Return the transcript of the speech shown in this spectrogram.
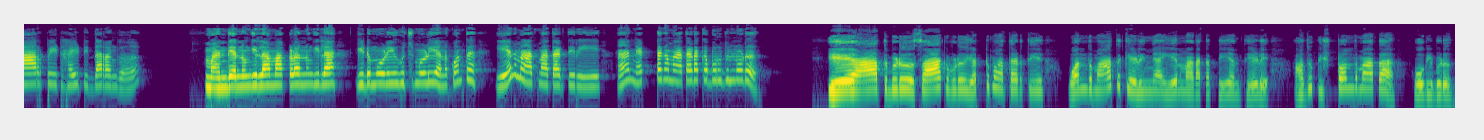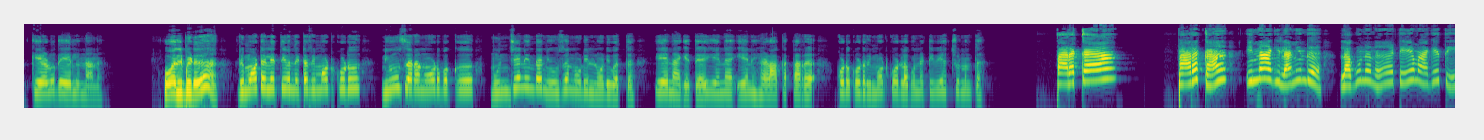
ಆರ್ ಫೀಟ್ ಹೈಟ್ ಇದ್ದಾರಂಗ? ಮಂದಿ ಅನ್ನಂಗಿಲ್ಲ ಮಕ್ಕಳ ಅನ್ನಂಗಿಲ್ಲ ಗಿಡ್ಮುಳಿ ಹುಚ್ಚಮೂಳಿ ಅನ್ಕೊಂತ ಏನ್ ಮಾತ್ ಮಾತಾಡ್ತೀರಿ? ಆ ನೆಟ್ಟಗ ಮಾತಾಡಕ ಬರುದಿಲ್ಲ ನೋಡು. ಏ ಆತ್ ಬಿಡು ಸಾಕ್ ಬಿಡು ಎಷ್ಟು ಮಾತಾಡ್ತಿ? ಒಂದ್ ಮಾತು ಕೇಳಿನ್ಯಾ ಏನ್ ಮಾಡಕತ್ತಿ ಅಂತ ಹೇಳಿ. ಅದಕ್ಕೆ ಇಷ್ಟೊಂದು ಮಾತಾ? ಹೋಗ್ಲಿ ಬಿಡು ಕೇಳುದೇ ಇಲ್ಲ ನಾನು. ಹೋಲ್ ಬಿಡು. ರಿಮೋಟ್ ಅಲ್ಲಿ ಒಂದು ಇಟ್ಟ ರಿಮೋಟ್ ಕೊಡು. ನ್ಯೂಸ್ ಅರ ನೋಡ್ಬೇಕು. ಮುಂಜಾನಿಂದ ನ್ಯೂಸ್ ನೋಡಿಲ್ ನೋಡಿ ಇವತ್ತು. ಏನಾಗೈತೆ? ಏನ ಏನು ಹೇಳಾಕತ್ತಾರ? ಕೊಡು ಕೊಡು ರಿಮೋಟ್ ಕೊಡು ಲಗುನ ಟಿವಿ ಹಚ್ಚುನಂತ ಪರಕ? ಪರಕ? ಇನ್ನಾಗಿಲ್ಲ ನಿಂದ? ಲಗುನನ ಟೇಮ್ ಆಗೈತಿ.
